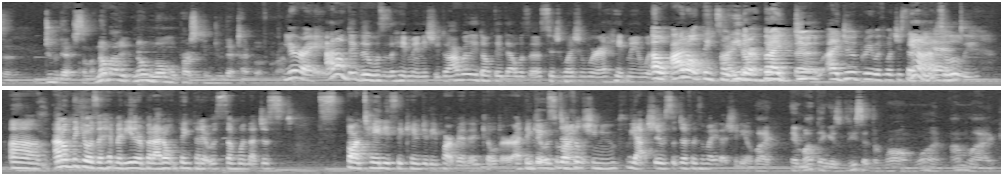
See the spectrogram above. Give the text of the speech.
to do that to somebody. Nobody, no normal person can do that type of crime. You're right. I don't think there was a hitman issue though. I really don't think that was a situation where a hitman was. Oh, I don't think so I either. don't But I do, that- I do agree with what you said. Yeah, at the end. absolutely. Um, I don't think it was a hitman either, but I don't think that it was someone that just spontaneously came to the apartment and killed her. I think it was definitely, she knew. yeah, she was definitely somebody that she knew. Like, and my thing is, he said the wrong one. I'm like,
